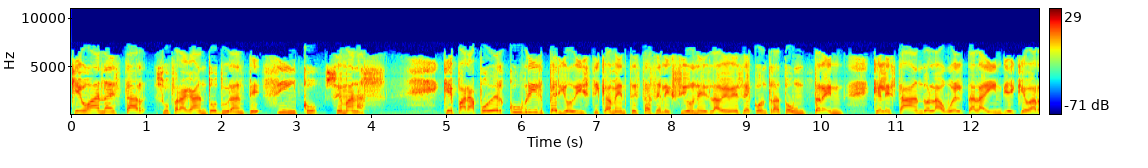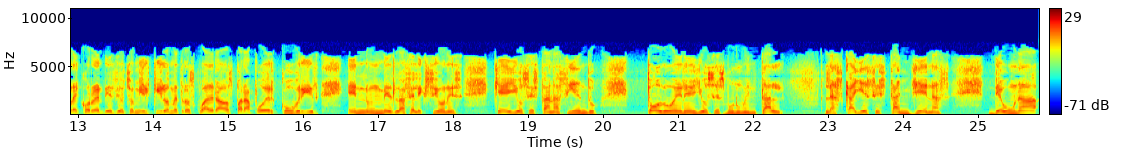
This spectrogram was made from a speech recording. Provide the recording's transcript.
que van a estar sufragando durante cinco semanas que para poder cubrir periodísticamente estas elecciones la BBC contrató un tren que le está dando la vuelta a la India y que va a recorrer 18 mil kilómetros cuadrados para poder cubrir en un mes las elecciones que ellos están haciendo. Todo en ellos es monumental las calles están llenas de una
